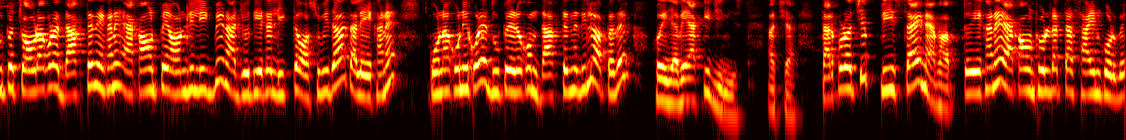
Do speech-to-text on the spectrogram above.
দুটো চওড়া করে দাগ টেনে এখানে অ্যাকাউন্ট পে অনলি লিখবেন। আর যদি এটা লিখতে অসুবিধা হয়, তাহলে এখানে কোনাকুনি করে দুটো এরকম দাগ টেনে দিলেও আপনাদের হয়ে যাবে একই জিনিস। আচ্ছা তারপর হচ্ছে প্লিজ সাইন অ্যাভাব তো এখানে অ্যাকাউন্ট হোল্ডার তার সাইন করবে।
